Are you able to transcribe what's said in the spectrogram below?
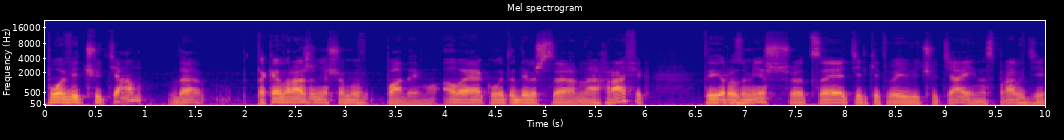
по відчуттям, да, таке враження, що ми падаємо. Але коли ти дивишся на графік, ти розумієш, що це тільки твої відчуття, і насправді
